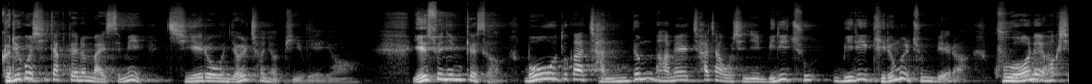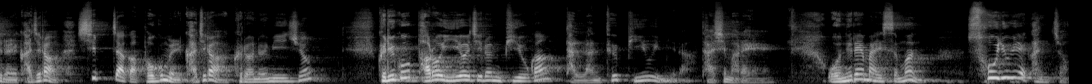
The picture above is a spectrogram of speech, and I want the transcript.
그리고 시작되는 말씀이 지혜로운 열처녀 비유예요. 예수님께서 모두가 잔든 밤에 찾아오시니 미리 주, 미리 기름을 준비해라. 구원의 확신을 가지라. 십자가 복음을 가지라. 그런 의미이죠. 그리고 바로 이어지는 비유가 달란트 비유입니다. 다시 말해. 오늘의 말씀은 소유의 관점,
